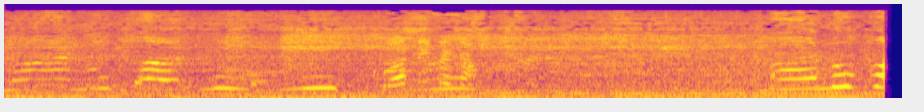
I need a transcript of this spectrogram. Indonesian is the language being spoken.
Jangan lupa nih. Buat nih pegang. Lupa.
